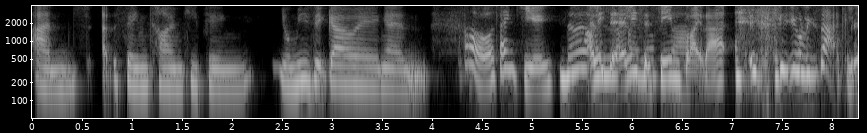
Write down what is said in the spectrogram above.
and at the same time keeping your music going and Oh, well, thank you. No, at least at least it seems that. like that. exactly.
